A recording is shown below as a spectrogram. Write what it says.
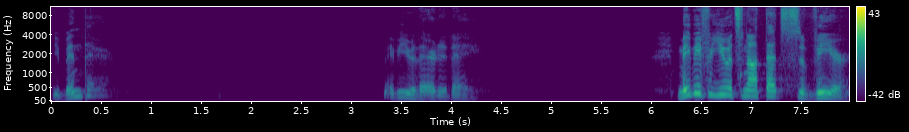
You've been there? Maybe you're there today. Maybe for you it's not that severe.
